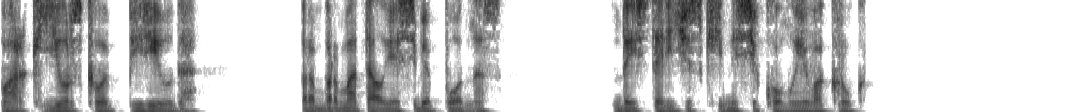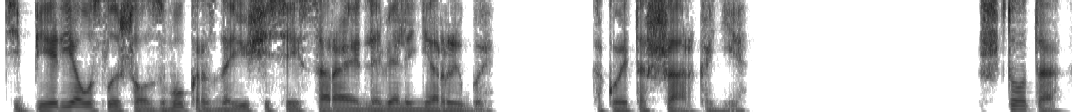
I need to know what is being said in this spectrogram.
парк юрского периода. Пробормотал я себе под нос. Да исторические насекомые вокруг. Теперь я услышал звук, раздающийся из сарая для вяления рыбы. Какое-то шарканье. Что-то,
